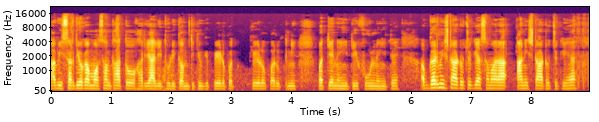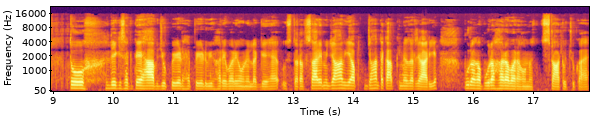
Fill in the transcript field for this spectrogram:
अभी सर्दियों का मौसम था तो हरियाली थोड़ी कम थी क्योंकि पेड़ पेड़ों पर उतनी पत्तियाँ नहीं थी, फूल नहीं थे। अब गर्मी स्टार्ट हो चुकी है समर आनी स्टार्ट हो चुकी है। तो देख सकते हैं आप, जो पेड़ है, पेड़ भी हरे भरे होने लग गए हैं उस तरफ़। सारे में जहाँ भी आप, जहाँ तक आपकी नज़र जा रही है, पूरा का पूरा हरा भरा होना स्टार्ट हो चुका है।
